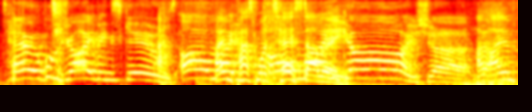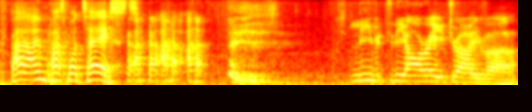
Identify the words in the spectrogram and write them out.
Terrible driving skills. Oh my! haven't passed my oh test, my Ali. gosh! I, I, haven't, I haven't passed my test. leave it to the R8 driver.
